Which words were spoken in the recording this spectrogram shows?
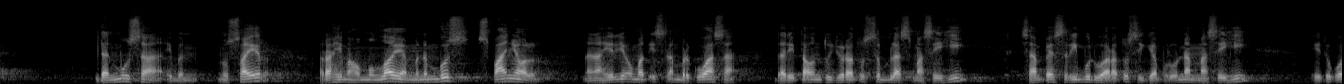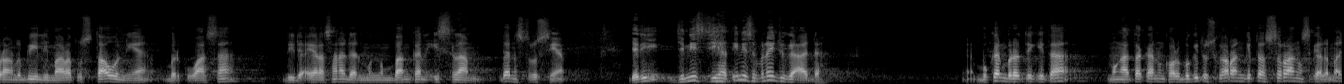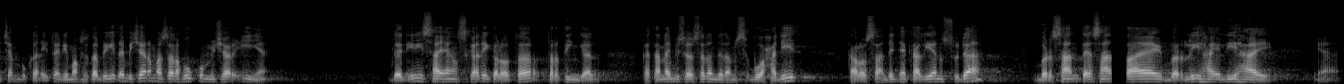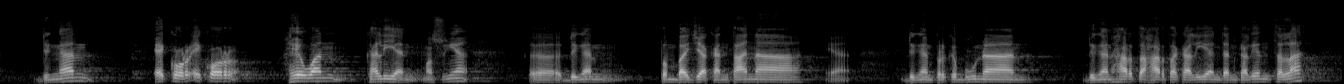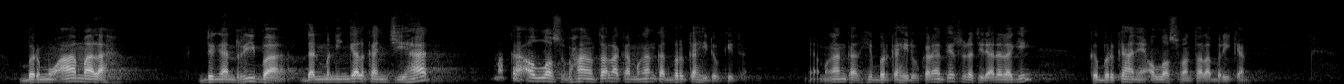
dan Musa ibn Nusair rahimahumullah yang menembus Spanyol. Dan akhirnya umat Islam berkuasa dari tahun 711 Masehi sampai 1236 Masehi. Itu kurang lebih 500 tahun ya berkuasa di daerah sana dan mengembangkan Islam dan seterusnya. Jadi jenis jihad ini sebenarnya juga ada. Ya, bukan berarti kita mengatakan kalau begitu sekarang kita serang segala macam. Bukan itu yang dimaksud. Tapi kita bicara masalah hukum syar'inya. Dan ini sayang sekali kalau ter, tertinggal. Kata Nabi SAW dalam sebuah hadis, kalau seandainya kalian sudah bersantai-santai, berlihai-lihai, ya, dengan ekor-ekor hewan kalian, maksudnya eh, dengan pembajakan tanah, ya, dengan perkebunan, dengan harta-harta kalian, dan kalian telah bermuamalah dengan riba dan meninggalkan jihad, maka Allah Subhanahu wa taala akan mengangkat berkah hidup kita. Ya, mengangkat berkah hidup karena nanti sudah tidak ada lagi keberkahan yang Allah Subhanahu wa taala berikan.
